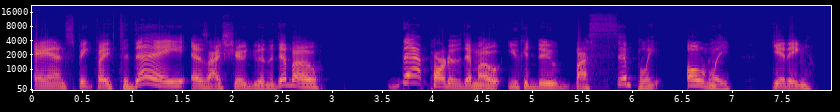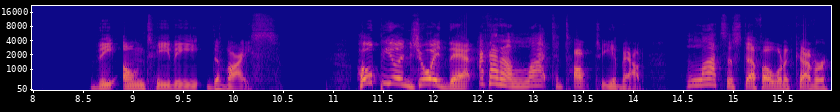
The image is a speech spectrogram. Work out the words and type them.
and SpeakFaith today, as I showed you in the demo, that part of the demo you can do by simply only getting the OWN TV device. Hope you enjoyed that. I got a lot to talk to you about. Lots of stuff I want to cover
